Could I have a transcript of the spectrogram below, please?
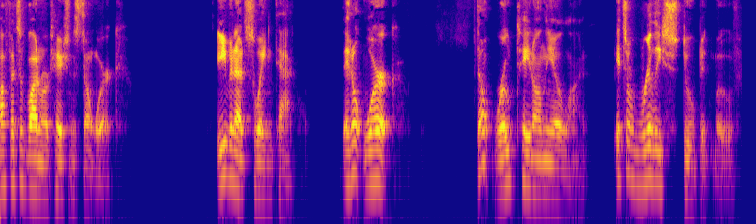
offensive line rotations don't work. Even at swing tackle, they don't work. Don't rotate on the O line. It's a really stupid move.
